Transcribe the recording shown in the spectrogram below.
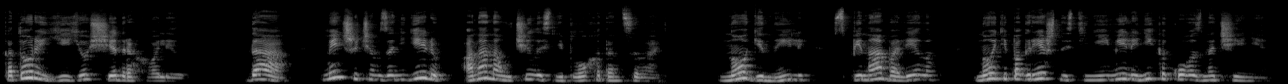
который ее щедро хвалил. Да, меньше чем за неделю она научилась неплохо танцевать. Ноги ныли, спина болела, но эти погрешности не имели никакого значения.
